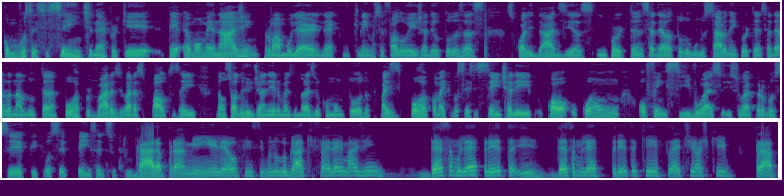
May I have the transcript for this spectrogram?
como você se sente, né? Porque é uma homenagem para uma mulher, né? Que nem você falou aí, já deu todas as, as qualidades e a importância dela. Todo mundo sabe da importância dela na luta, porra, por várias e várias pautas aí, não só do Rio de Janeiro, mas do Brasil como um todo. Mas, porra, como é que você se sente ali? Qual, o quão ofensivo é, isso é para você? O que, que você pensa disso tudo? Cara, para mim ele é ofensivo no lugar que fere a imagem dessa mulher preta e dessa mulher preta que reflete, eu acho que para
